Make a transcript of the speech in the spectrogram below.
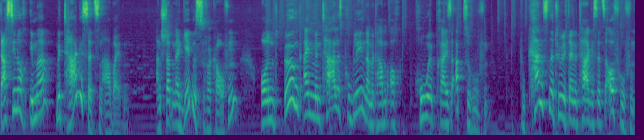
dass sie noch immer mit Tagessätzen arbeiten. Anstatt ein Ergebnis zu verkaufen und irgendein mentales Problem damit haben, auch hohe Preise abzurufen. Du kannst natürlich deine Tagessätze aufrufen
